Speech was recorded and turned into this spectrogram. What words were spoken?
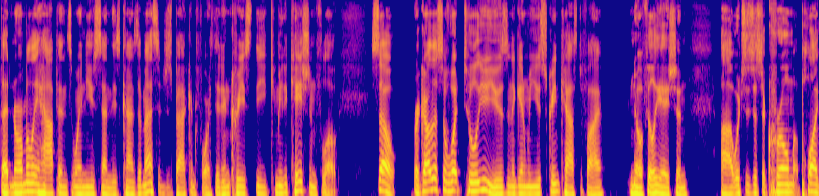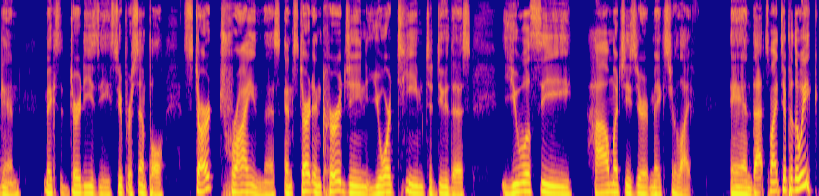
that normally happens when you send these kinds of messages back and forth. It increased the communication flow. So, regardless of what tool you use, and again, we use Screencastify, no affiliation, uh, which is just a Chrome plugin, makes it dirt easy, super simple. Start trying this and start encouraging your team to do this. You will see how much easier it makes your life. And that's my tip of the week.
